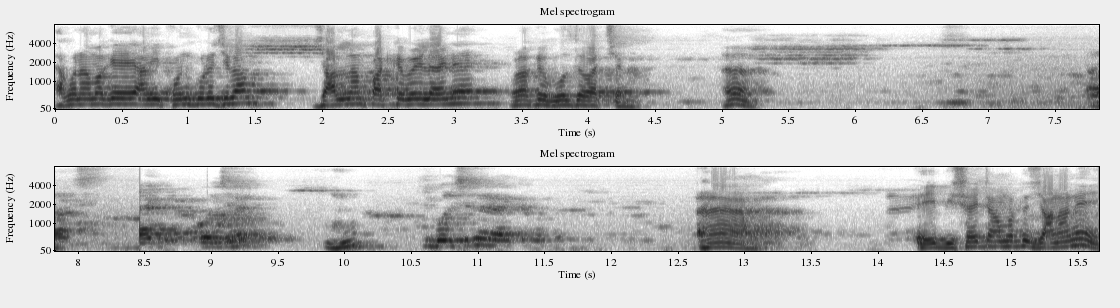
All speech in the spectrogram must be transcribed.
এখন আমাকে আমি ফোন করেছিলাম জানলাম পাটকাবাড়ি লাইনে ওরা কেউ বলতে পারছে না। হ্যাঁ। এক বলছিলেন কি বলছিলেন হ্যাঁ এই বিষয়টা আমার তো জানা নেই।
